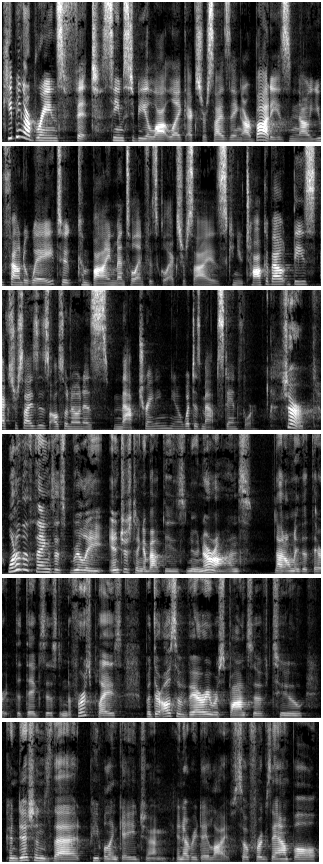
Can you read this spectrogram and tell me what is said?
Keeping our brains fit seems to be a lot like exercising our bodies. Now, you found a way to combine mental and physical exercise. Can you talk about these exercises, also known as MAP training? You know, what does MAP stand for? Sure. One of the things that's really interesting about these new neurons, not only that they that they exist in the first place, but they're also very responsive to conditions that people engage in in everyday life. So, for example,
